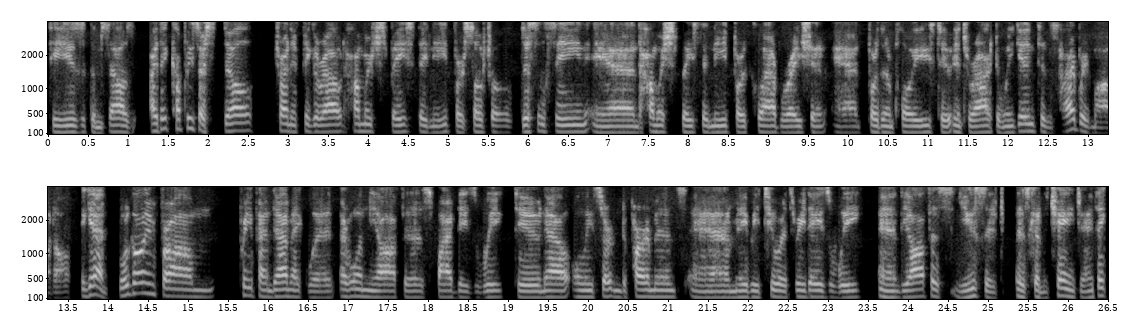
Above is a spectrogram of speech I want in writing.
to use it themselves. I think companies are still trying to figure out how much space they need for social distancing and how much space they need for collaboration and for the employees to interact. And when we get into this hybrid model, again, we're going from pre-pandemic with everyone in the office five days a week to now only certain departments and maybe two or three days a week and the office usage is going to change. And I think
